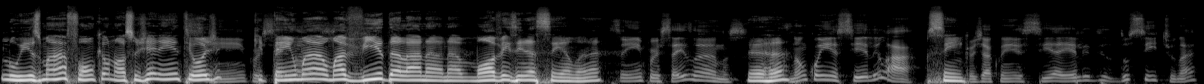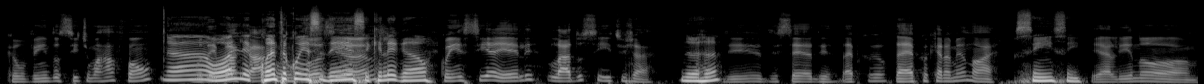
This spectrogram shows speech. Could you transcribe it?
Luiz Marrafon, que é o nosso nosso gerente hoje, Sim, que tem uma, uma vida lá na, na Móveis Iracema, né? Sim, por seis anos. Uhum. Não conheci ele lá. Sim. Porque eu já conhecia ele do, do sítio, né? Que eu vim do sítio Marrafão. Ah, olha, quanta coincidência, que legal. Conhecia ele lá do sítio já. Uhum. De, de ser, de, da, época, da época que era menor. Sim, sim. E ali no,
